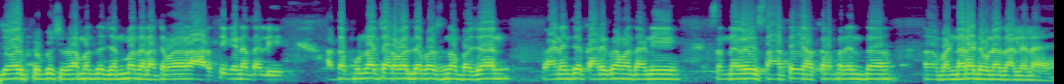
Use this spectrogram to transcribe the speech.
जेव्हा प्रभू श्रीरामांचा जन्म झाला त्यावेळेला आरती घेण्यात आली. आता पुन्हा चार वाजल्यापासून भजन गाण्यांच्या कार्यक्रमात आणि संध्याकाळी सहा ते अकरा पर्यंत अ, भंडारा ठेवण्यात आलेला आहे.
